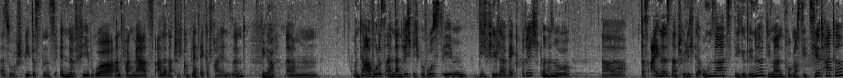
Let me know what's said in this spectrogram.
also spätestens Ende Februar, Anfang März alle natürlich komplett weggefallen sind. Ja. Ähm, und da wurde es einem dann richtig bewusst, eben wie viel da wegbricht. Mhm. Also äh, das eine ist natürlich der Umsatz, die Gewinne, die man prognostiziert hatte.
